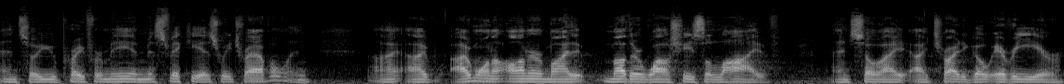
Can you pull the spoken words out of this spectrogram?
And so you pray for me and Miss Vicky as we travel. And I, I, I want to honor my mother while she's alive. And so I, I try to go every year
